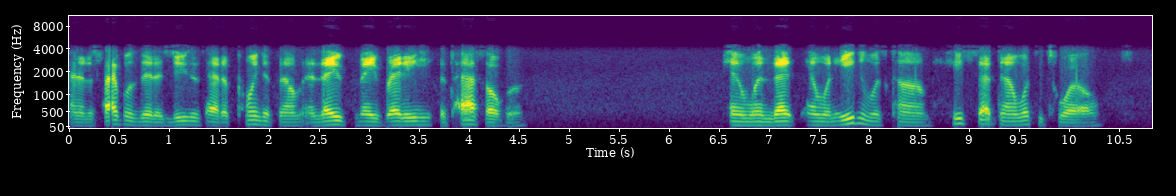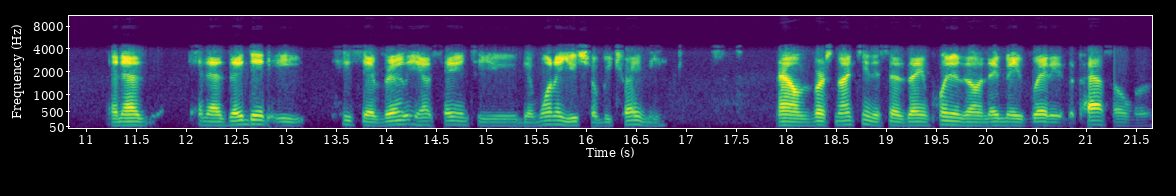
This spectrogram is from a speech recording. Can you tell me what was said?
And the disciples did as Jesus had appointed them, and they made ready the Passover. And when that and when evening was come, he sat down with the twelve. And as and as they did eat, he said, Verily I say unto you that one of you shall betray me. Now, verse 19, it says, They appointed them they made ready the Passover.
